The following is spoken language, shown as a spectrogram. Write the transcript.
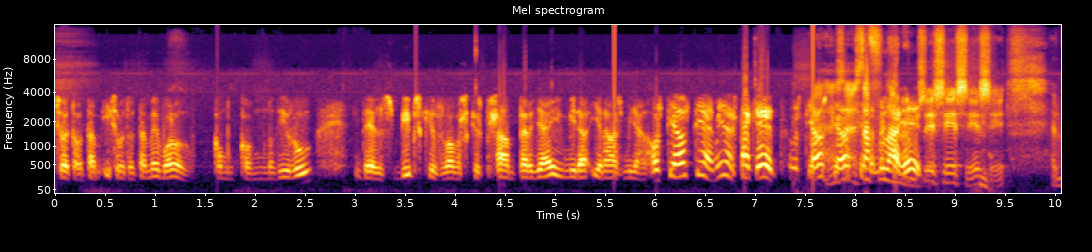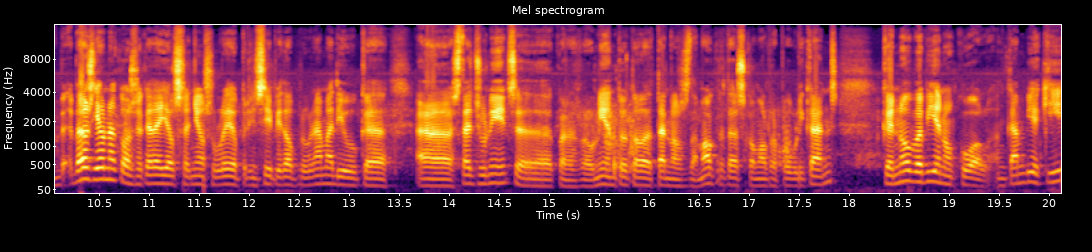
sobretot, tam- i sobretot també, bueno, com, com no dir-ho, dels VIPs que, es- que es passaven per allà i, mira, i anaves mirant. Hòstia, hòstia, mira, està aquest! Hòstia, hòstia, està, hòstia, està fulano, aquest. sí, sí, sí, sí. Veus, hi ha una cosa que deia el senyor Soler al principi del programa, diu que a Estats Units, eh, quan es reunien tot, tant els demòcrates com els republicans, que no bevien alcohol. En canvi aquí,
